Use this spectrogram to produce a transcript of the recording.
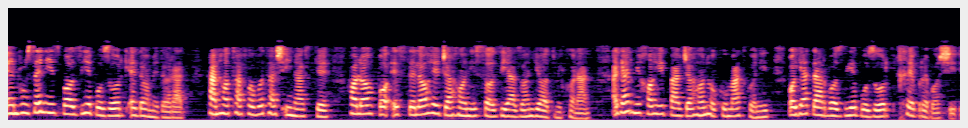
امروزه نیز بازی بزرگ ادامه دارد تنها تفاوتش این است که حالا با اصطلاح جهانی سازی از آن یاد می کنند. اگر می خواهید بر جهان حکومت کنید باید در بازی بزرگ خبره باشید.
